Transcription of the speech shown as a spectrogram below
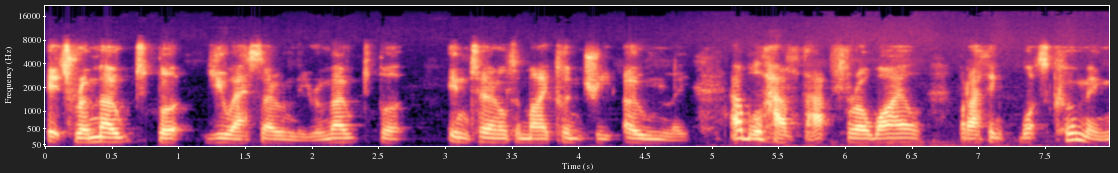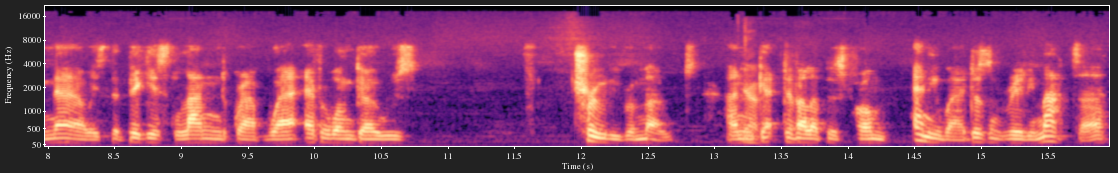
it's remote but US only, remote but internal to my country only. And we'll have that for a while. But I think what's coming now is the biggest land grab where everyone goes truly remote and yeah. get developers from anywhere. It doesn't really matter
